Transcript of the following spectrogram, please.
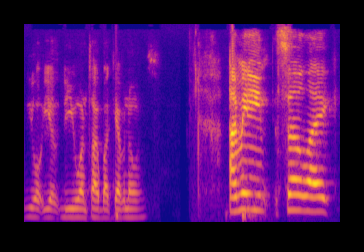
You, you do you want to talk about Kevin Owens? I mean, so like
